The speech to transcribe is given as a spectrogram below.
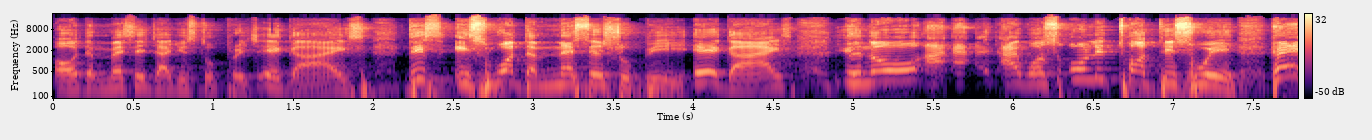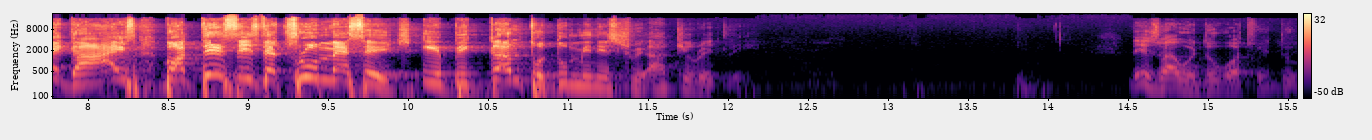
or the message I used to preach. Hey guys, this is what the message should be. Hey guys, you know, I, I, I was only taught this way. Hey guys, but this is the true message. He began to do ministry accurately. This is why we do what we do.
